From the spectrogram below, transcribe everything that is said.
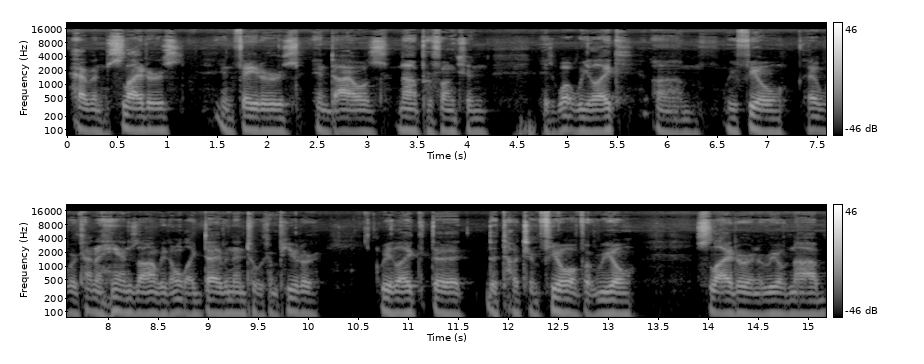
having sliders and faders and dials knob per function is what we like. Um, we feel that we're kind of hands on. We don't like diving into a computer. We like the the touch and feel of a real slider and a real knob.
